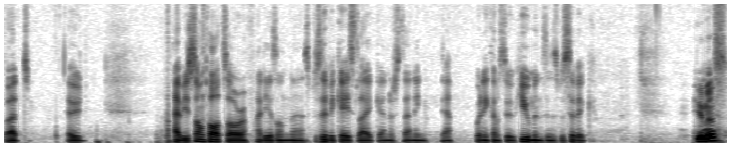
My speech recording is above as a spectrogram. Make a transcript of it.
But have you, have you some thoughts or ideas on a specific case like understanding, yeah, when it comes to humans in specific? Humans?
